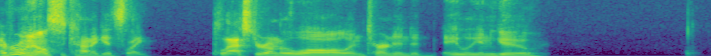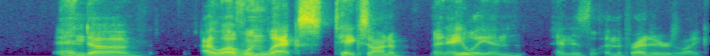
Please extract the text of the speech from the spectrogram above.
everyone else kind of gets like plastered on the wall and turned into alien goo. And uh, I love when Lex takes on a, an alien and is and the predator's like,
